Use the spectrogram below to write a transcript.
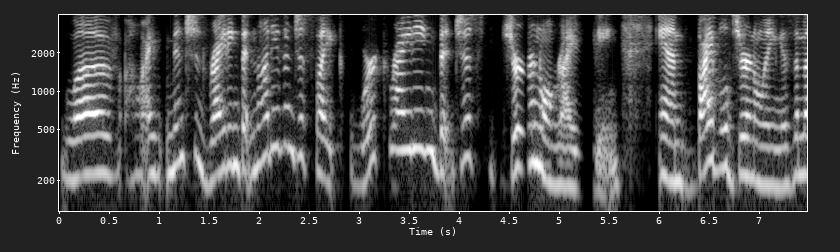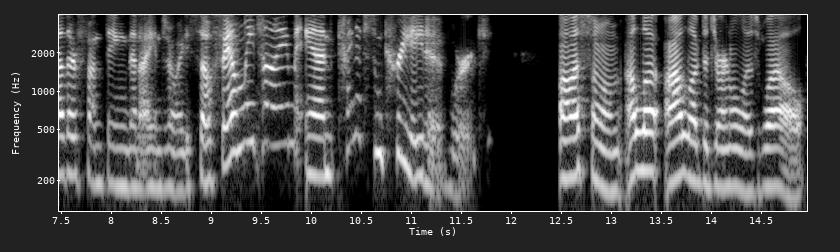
love oh i mentioned writing but not even just like work writing but just journal writing. And bible journaling is another fun thing that i enjoy. So family time and kind of some creative work. Awesome. I love i love to journal as well.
